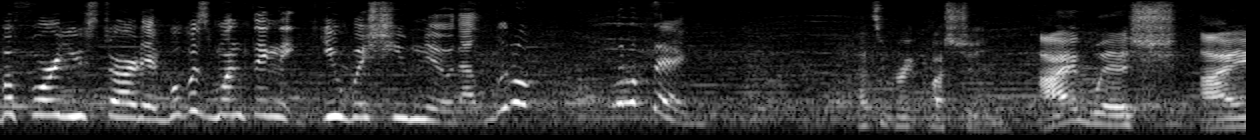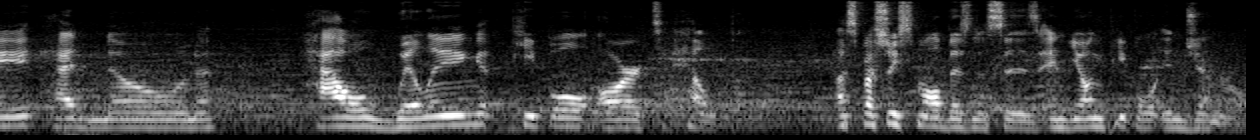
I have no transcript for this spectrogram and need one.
before you started what was one thing that you wish you knew? That little little thing. That's a great question. I wish i had known how willing people are to help, especially small businesses and young people in general.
